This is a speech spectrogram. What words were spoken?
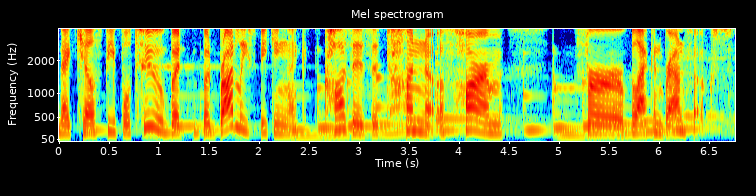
that kills people too, but but broadly speaking, like causes a ton of harm for black and brown folks,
